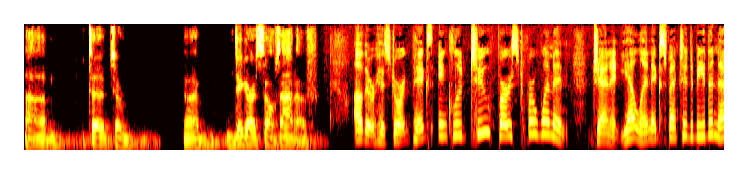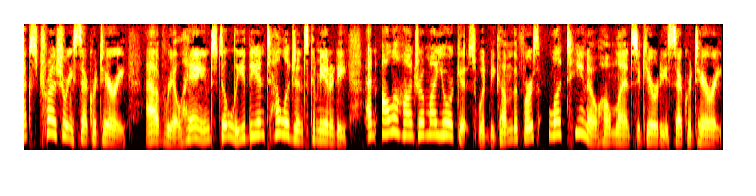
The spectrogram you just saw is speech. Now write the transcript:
um, to, to uh, dig ourselves out of. Other historic picks include two first for women. Janet Yellen expected to be the next Treasury Secretary, Avril Haines to lead the intelligence community, and Alejandro Mayorkas would become the first Latino Homeland Security Secretary.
